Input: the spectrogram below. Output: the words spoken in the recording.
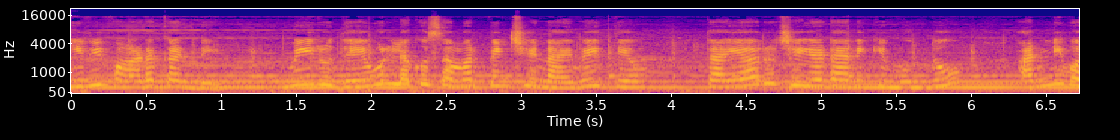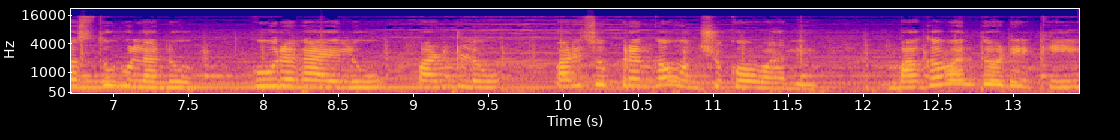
ఇవి వాడకండి. మీరు దేవుళ్ళకు సమర్పించే నైవేద్యం తయారు చేయడానికి ముందు అన్ని వస్తువులను కూరగాయలు పండ్లు పరిశుభ్రంగా ఉంచుకోవాలి. భగవంతుడికి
